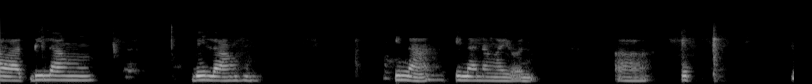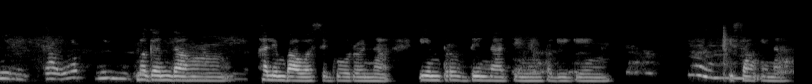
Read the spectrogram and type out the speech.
At bilang bilang ina, ina na ngayon, uh, it, magandang halimbawa siguro na i-improve din natin yung pagiging isang ina.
